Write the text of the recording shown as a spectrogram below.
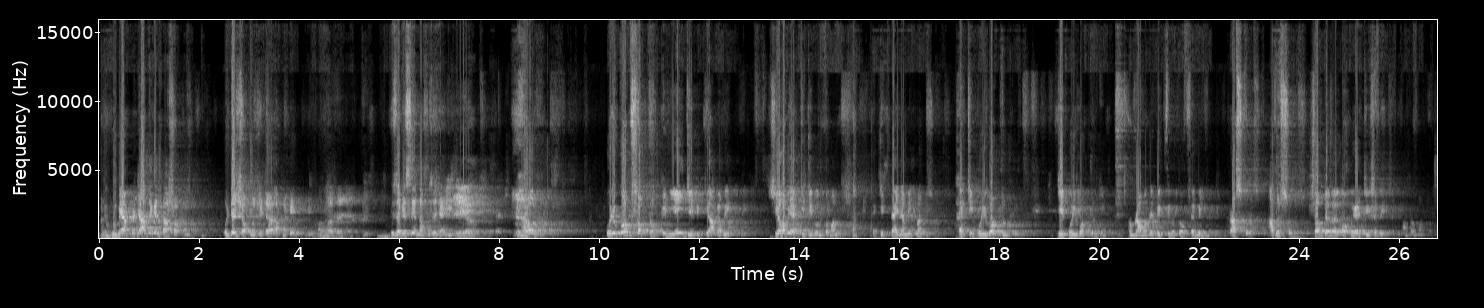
মানে ঘুমে আপনি যা দেখেন তার স্বপ্ন ওইটাই স্বপ্ন যেটা আপনাকে বুঝা গেছে না বুঝা যায়নি কারণ ওইরকম স্বপ্নকে নিয়েই যে ব্যক্তি আগাবে, সে হবে একটি জীবন্ত মানুষ, একটি ডাইনামিক মানুষ, একটি পরিবর্তন যে পরিবর্তনটি আমরা আমাদের ব্যক্তিগত, ফ্যামিলি, রাষ্ট্র, আদর্শ, সব জায়গায় অপারেট হিসেবে আমরা মনে করি।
